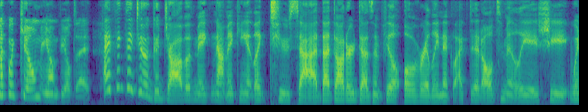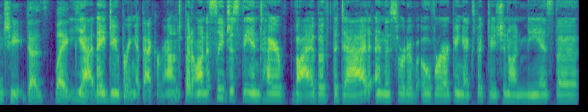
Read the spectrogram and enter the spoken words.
That would kill me on field day. I think they do a good job of make not making it like too sad. That daughter doesn't feel overly neglected. Ultimately, she when she does like Yeah, they do bring it back around. But honestly, just the entire vibe of the dad and the sort of overarching expectation on me as the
